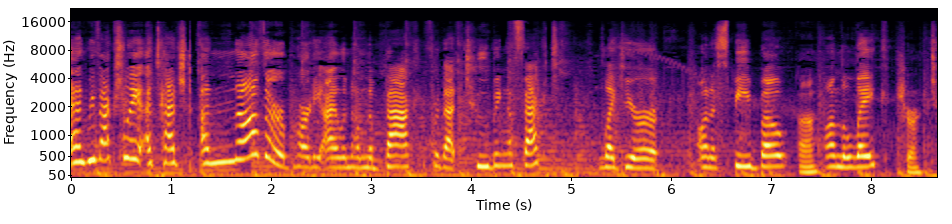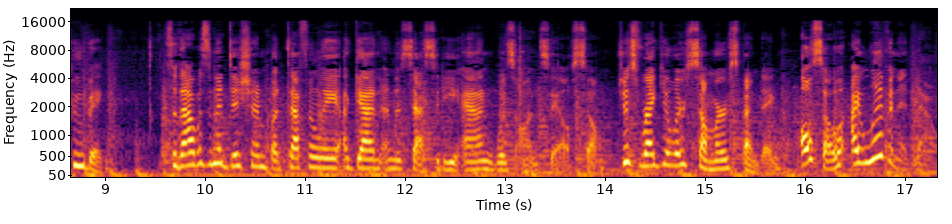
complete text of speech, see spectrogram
And we've actually attached another party island on the back for that tubing effect, like you're on a speedboat Uh. on the lake. Sure. Tubing. So that was an addition, but definitely, again, a necessity and was on sale. So just regular summer spending. Also, I live in it now.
